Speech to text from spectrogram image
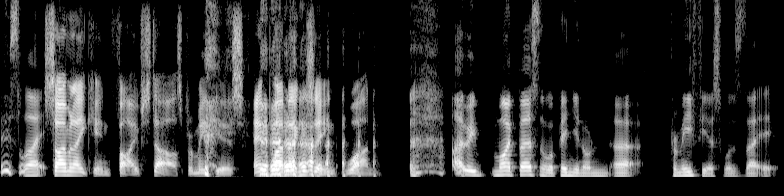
it's like Simon Aiken, five stars. Prometheus, Empire Magazine, one. i mean my personal opinion on uh prometheus was that it,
